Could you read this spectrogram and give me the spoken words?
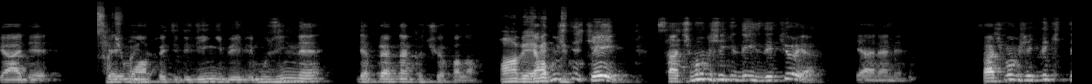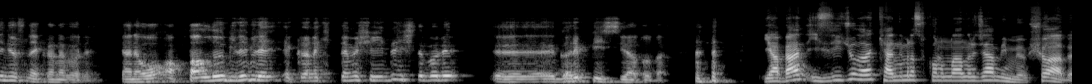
Yani şey Saçmaydı. muhabbeti dediğin gibi limuzinle depremden kaçıyor falan. Abi Ya evet işte şey saçma bir şekilde izletiyor ya. Yani hani saçma bir şekilde kilitleniyorsun ekrana böyle. Yani o aptallığı bile bile ekrana kitleme şeyi de işte böyle e, garip bir hissiyat o da. Ya ben izleyici olarak kendimi nasıl konumlandıracağımı bilmiyorum. Şu abi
